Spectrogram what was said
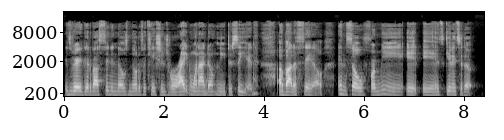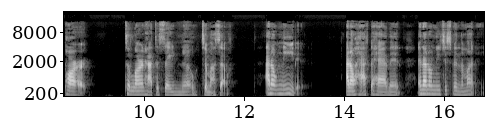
is very good about sending those notifications right when I don't need to see it about a sale. And so for me, it is getting to the part to learn how to say no to myself. I don't need it. I don't have to have it. And I don't need to spend the money.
